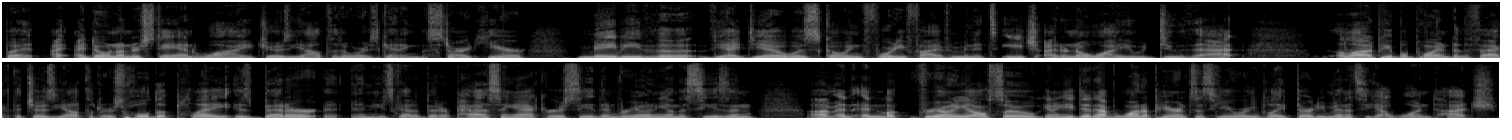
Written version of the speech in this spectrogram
but I, I, don't understand why Jozy Altidore is getting the start here. Maybe the the idea was going 45 minutes each. I don't know why you would do that a lot of people pointed to the fact that Jozy Altidore's hold up play is better and he's got a better passing accuracy than Vrioni on the season. Um, and, and look, Vrioni also, you know, he did have one appearance this year where he played 30 minutes, he got one touch.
